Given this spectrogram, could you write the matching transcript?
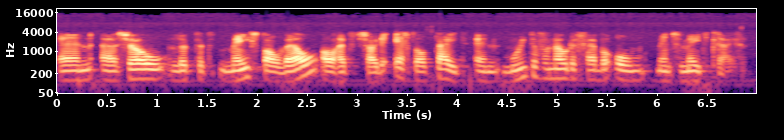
En uh, zo lukt het meestal wel, al zou je er echt wel tijd en moeite voor nodig hebben om mensen mee te krijgen.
